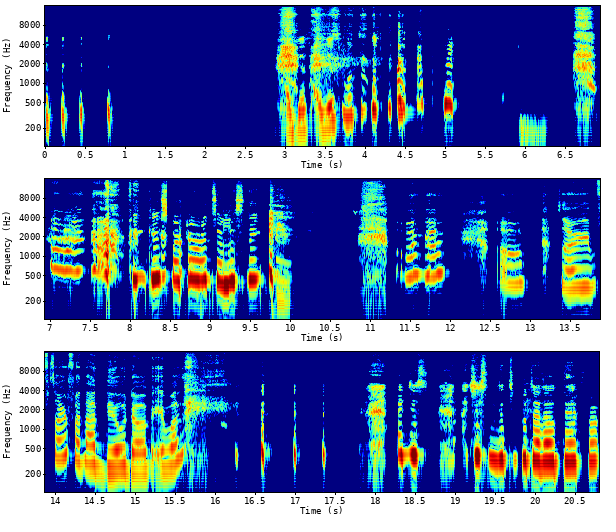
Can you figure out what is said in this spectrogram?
I just I just want to oh my god. in case my parents are listening. oh my god. Oh, sorry, sorry for that build up. It was I just I just needed to put that out there for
